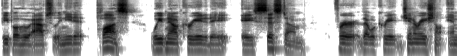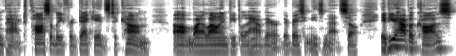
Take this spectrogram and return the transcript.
people who absolutely need it. Plus, we've now created a, a system for that will create generational impact, possibly for decades to come, um, by allowing people to have their their basic needs met. So, if you have a cause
